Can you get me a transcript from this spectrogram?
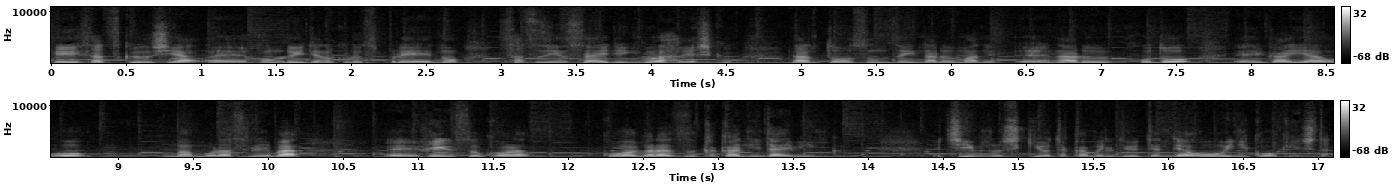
併殺崩しや、えー本塁でのクロスプレーの殺人スライディングは激しく乱闘寸前になるまで、えーなるほど、えー外野を守らせれば、えーフェンスを怖がらず果敢にダイビング。チームの士気を高めるという点では大いに貢献した。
